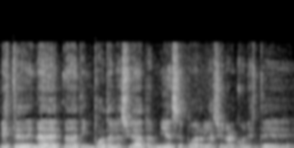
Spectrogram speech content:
este de nada, nada te importa en la ciudad también se puede relacionar con este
